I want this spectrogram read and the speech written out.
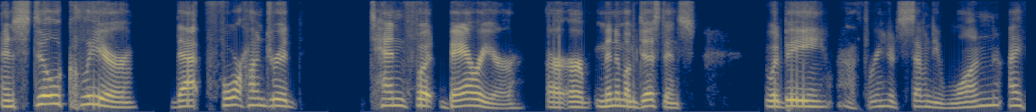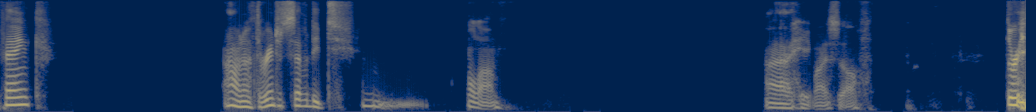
and still clear that 410 foot barrier or, or minimum distance would be uh, 371, I think. Oh no, 372. Hold on. I hate myself. Three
